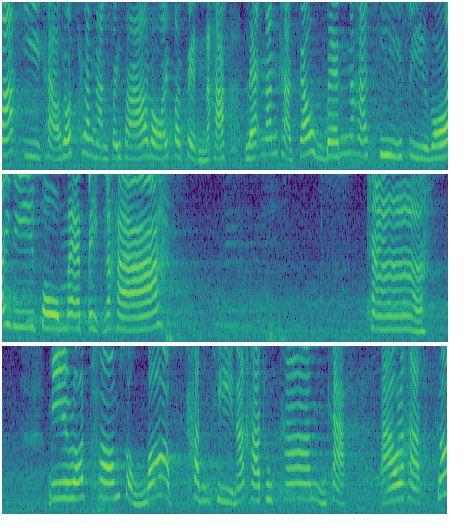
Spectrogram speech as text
Mach-E ค่ะ รถพลังงานไฟฟ้า 100%นะคะ และนั่นค่ะเจ้าเบนซ์นะคะ G 400D 4matic นะคะคะ มีรถพร้ อมส่งมอบทันทีนะคะทุกท่านค่ะ เอาละค่ะ ก็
